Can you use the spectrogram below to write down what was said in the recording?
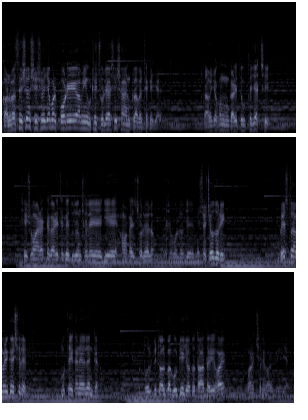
কনভারসেশন শেষ হয়ে যাবার পরে আমি উঠে চলে আসি সায়ন ক্লাবে থেকে যাই তা আমি যখন গাড়িতে উঠতে যাচ্ছি সেই সময় আর একটা গাড়ি থেকে দুজন ছেলে গিয়ে আমার কাছে চলে এলো। এসে বলল যে মিস্টার চৌধুরী বেশ তো আমেরিকায় ছিলেন। মুহূর্তে এখানে এলেন কেন? তল্পি তল্পা গুটিয়ে যত তাড়াতাড়ি হয় ঘরের ছেলে ঘরে ফিরে যান।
